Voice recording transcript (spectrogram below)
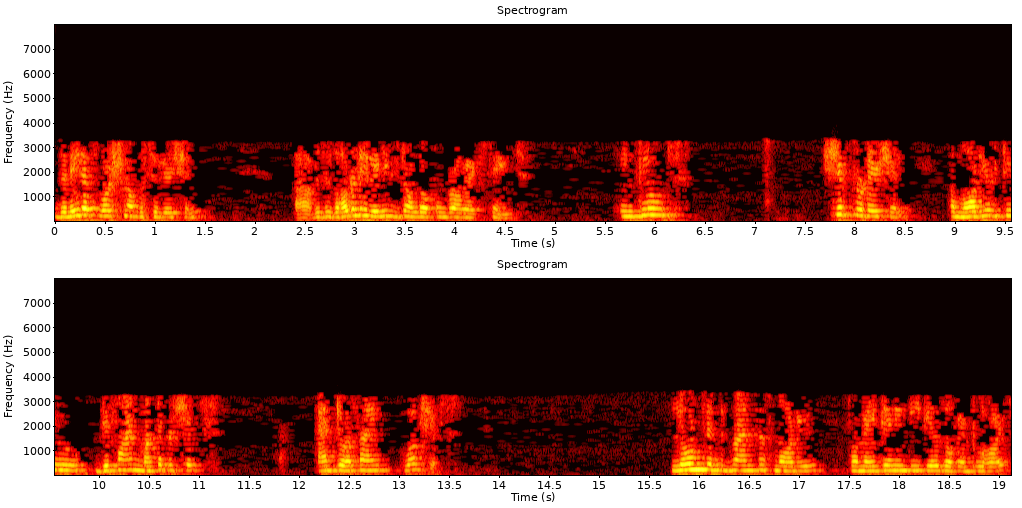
the latest version of the solution, uh, which is already released on the OpenBravo Exchange, includes shift rotation, a module to define multiple shifts and to assign work shifts. Loans and advances module for maintaining details of employees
